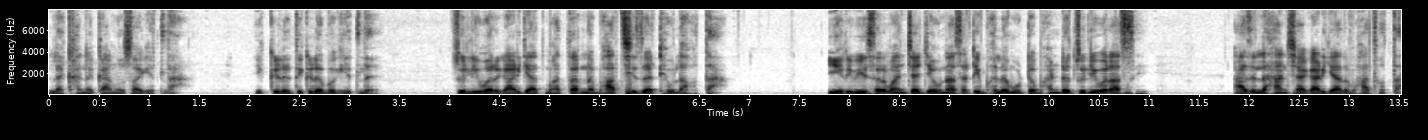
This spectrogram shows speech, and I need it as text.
लखानं कानोसा घेतला. इकडं तिकडं बघितलं. चुलीवर गाडग्यात म्हातारनं भात शिजत ठेवला होता. एरवी सर्वांच्या जेवणासाठी भलं मोठं भांडं चुलीवर असे. आज लहानशा गाडग्यात भात होता.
